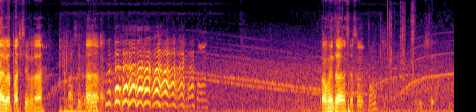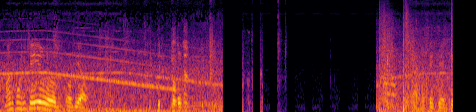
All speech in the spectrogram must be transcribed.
Aí vai passivar. Passivou. Ah. Vamos entrar na sessão. Manda um convite aí, ô, ô Biel. Ah, já aceitei aqui.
